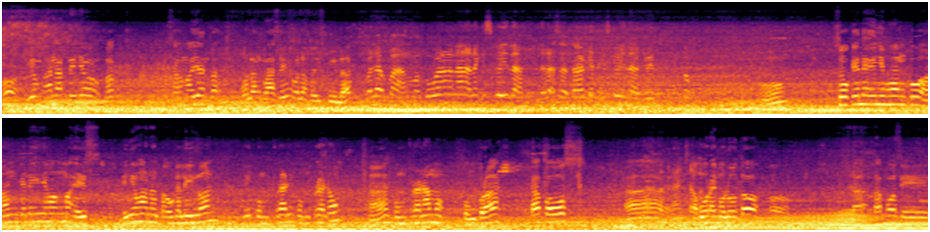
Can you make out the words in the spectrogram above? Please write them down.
Oh, yung anak ninyo, bak kasama yan ba? Walang klase, wala ba eskwela? Wala pa, magkuha na na nag-eskwela. Dala sa dagat eskwela, grade. So kini inyong kuan, kini inyong mais, inyong ang kaugalingon? Di kumpra ni kumpra dong. Ha? Kumpra na mo. kumpra tapos ah kamuray mo luto Oh. ya, tapos i-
